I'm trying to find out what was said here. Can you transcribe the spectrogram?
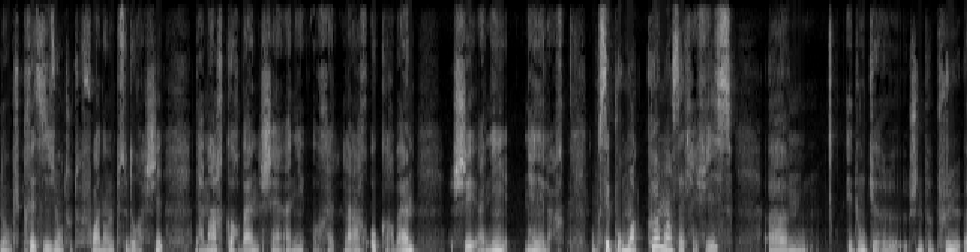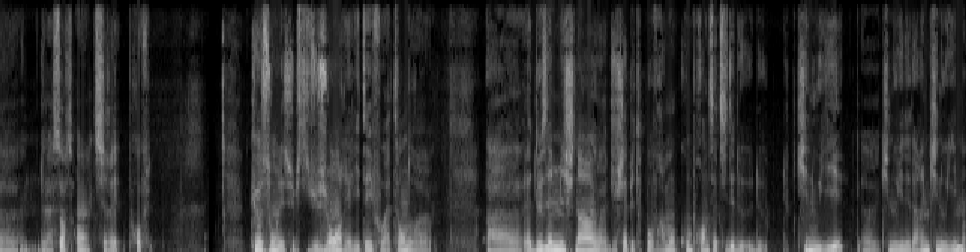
Donc, précision toutefois dans le pseudo-rachi, Damar Korban chez Ani Orelar, au Korban chez Ani Nenelar. Donc, c'est pour moi comme un sacrifice, euh, et donc euh, je ne peux plus euh, de la sorte en tirer profit. Que sont les substitutions? En réalité, il faut attendre la deuxième Mishnah du chapitre pour vraiment comprendre cette idée de, de, de kinouiller, nedarim, kinouim.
